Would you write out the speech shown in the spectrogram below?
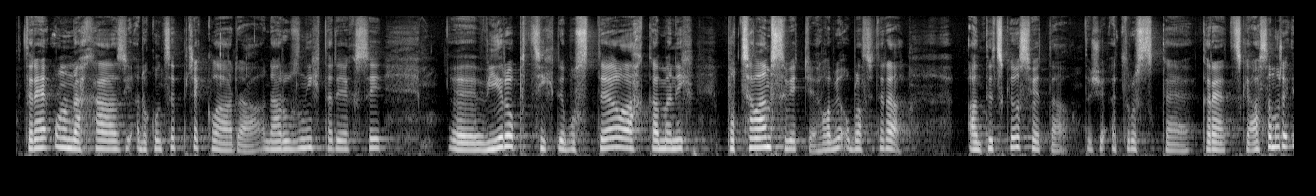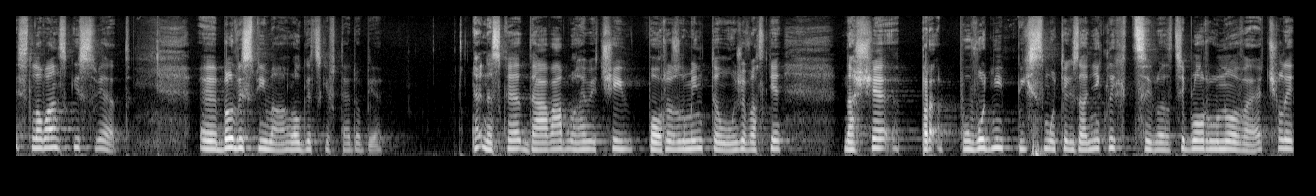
které on nachází a dokonce překládá na různých tady jaksi eh, výrobcích nebo stélách kamenných po celém světě, hlavně oblasti teda antického světa, takže etruské, krétské a samozřejmě i slovanský svět eh, byl vysmíván logicky v té době dneska dává mnohem větší porozumění tomu, že vlastně naše původní písmo těch zaniklých civilizací bylo runové, čili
